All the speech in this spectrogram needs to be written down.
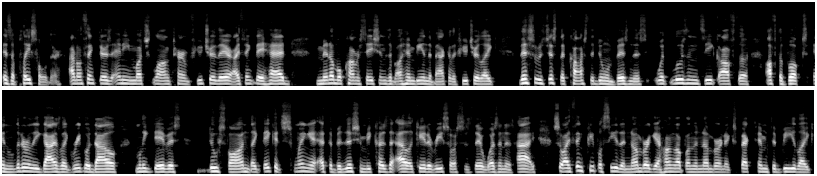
is a placeholder. I don't think there's any much long term future there. I think they had minimal conversations about him being the back of the future. Like this was just the cost of doing business with losing Zeke off the off the books and literally guys like Rico Dowdle, Malik Davis, Deuce Vaughn, like they could swing it at the position because the allocated resources there wasn't as high. So I think people see the number, get hung up on the number, and expect him to be like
